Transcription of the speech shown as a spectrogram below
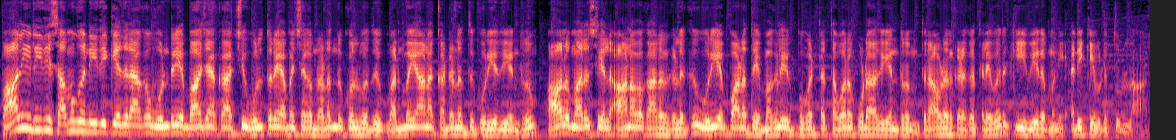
பாலியல் நீதி சமூக நீதிக்கு எதிராக ஒன்றிய பாஜக ஆட்சி உள்துறை அமைச்சகம் நடந்து கொள்வது வன்மையான கண்டனத்துக்குரியது என்றும் ஆளும் அரசியல் ஆணவக்காரர்களுக்கு உரிய பாடத்தை மகளிர் புகட்ட தவறக்கூடாது என்றும் திராவிடர் கழக தலைவர் கி. வீரமணி அறிக்கை விடுத்துள்ளார்.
